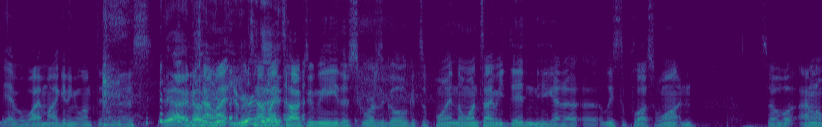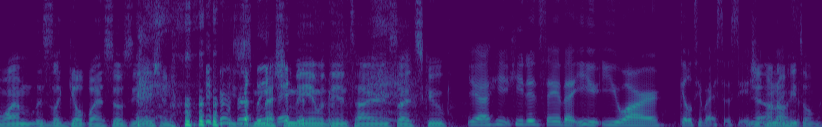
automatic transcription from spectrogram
Yeah, but why am I getting lumped into this? Yeah, I Every know, time, I, you're- every you're time I talk to him, he either scores a goal, gets a point, and the one time he didn't, he got a, a- at least a plus one. So I don't know why I'm. This is like guilt by association. He's just really meshing me in with the entire inside scoop. Yeah, he, he did say that you you are guilty by association. Yeah, I know. He told me.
